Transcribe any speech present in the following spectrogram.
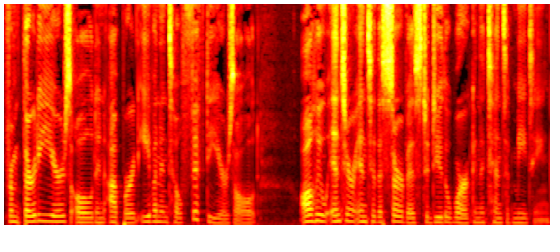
from thirty years old and upward, even until fifty years old, all who enter into the service to do the work in the tent of meeting.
